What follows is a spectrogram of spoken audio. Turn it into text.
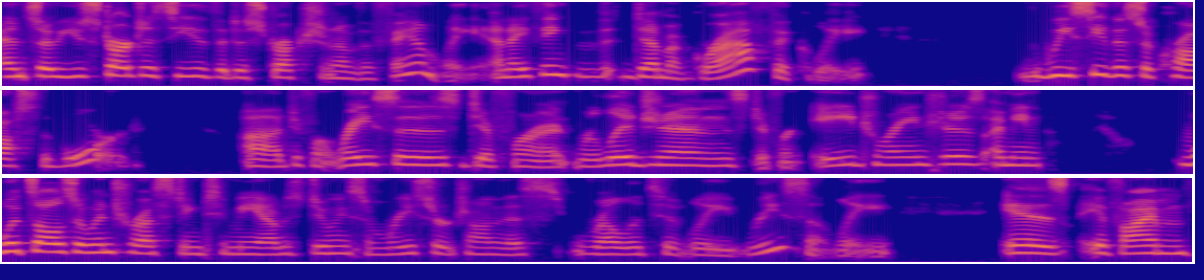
And so you start to see the destruction of the family. And I think demographically, we see this across the board uh, different races, different religions, different age ranges. I mean, what's also interesting to me, I was doing some research on this relatively recently, is if I'm,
